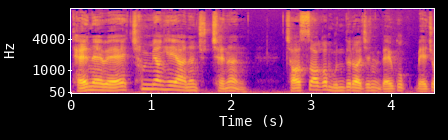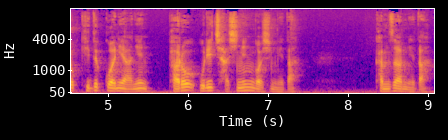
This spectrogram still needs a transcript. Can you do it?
대내외에 천명해야 하는 주체는 저 썩어 문드러진 매국 매족 기득권이 아닌 바로 우리 자신인 것입니다. 감사합니다.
